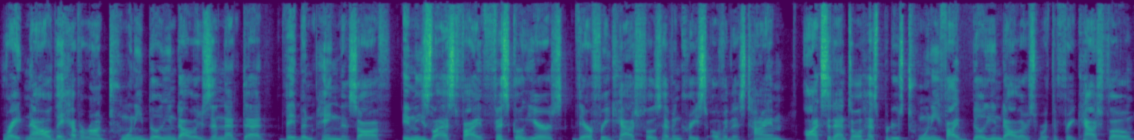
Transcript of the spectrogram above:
Right now, they have around $20 billion in net debt. They've been paying this off. In these last five fiscal years, their free cash flows have increased over this time. Occidental has produced $25 billion worth of free cash flow.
